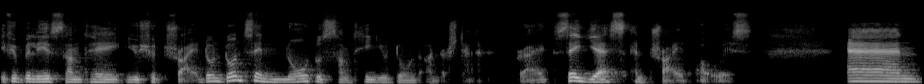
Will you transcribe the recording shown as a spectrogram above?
if you believe something, you should try. Don't don't say no to something you don't understand right? Say yes and try it always. And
